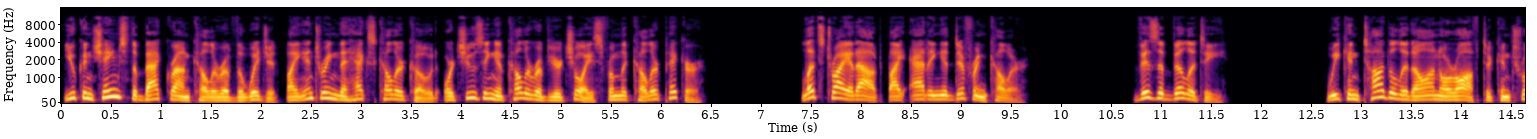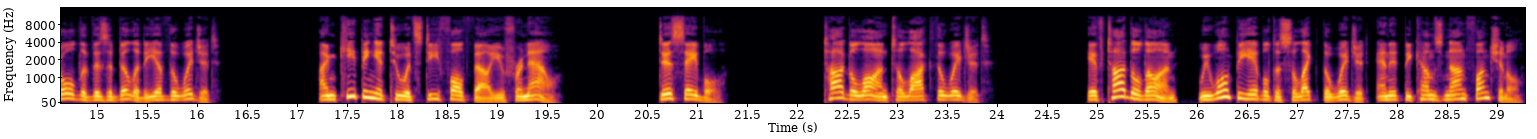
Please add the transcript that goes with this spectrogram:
You can change the background color of the widget by entering the hex color code or choosing a color of your choice from the color picker. Let's try it out by adding a different color. Visibility. We can toggle it on or off to control the visibility of the widget. I'm keeping it to its default value for now. Disable. Toggle on to lock the widget. If toggled on, we won't be able to select the widget and it becomes non-functional.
